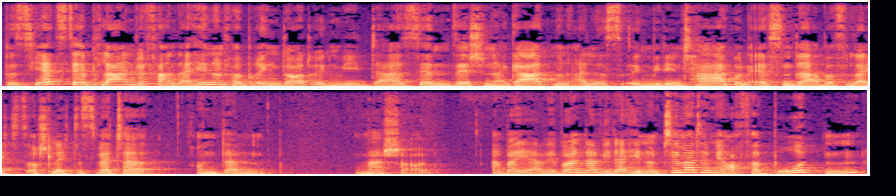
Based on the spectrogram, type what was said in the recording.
bis jetzt der Plan, wir fahren da hin und verbringen dort irgendwie, da ist ja ein sehr schöner Garten und alles, irgendwie den Tag und essen da, aber vielleicht ist auch schlechtes Wetter und dann mal schauen. Aber ja, wir wollen da wieder hin. Und Tim hatte mir auch verboten,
